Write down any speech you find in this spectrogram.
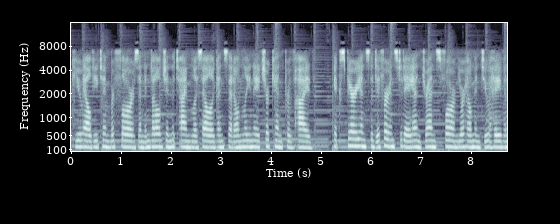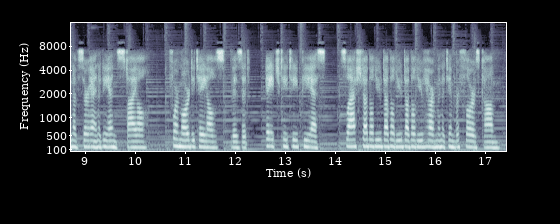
QLD Timber Floors, and indulge in the timeless elegance that only nature can provide. Experience the difference today and transform your home into a haven of serenity and style. For more details, visit https slash www.harmonytimberfloors.com.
